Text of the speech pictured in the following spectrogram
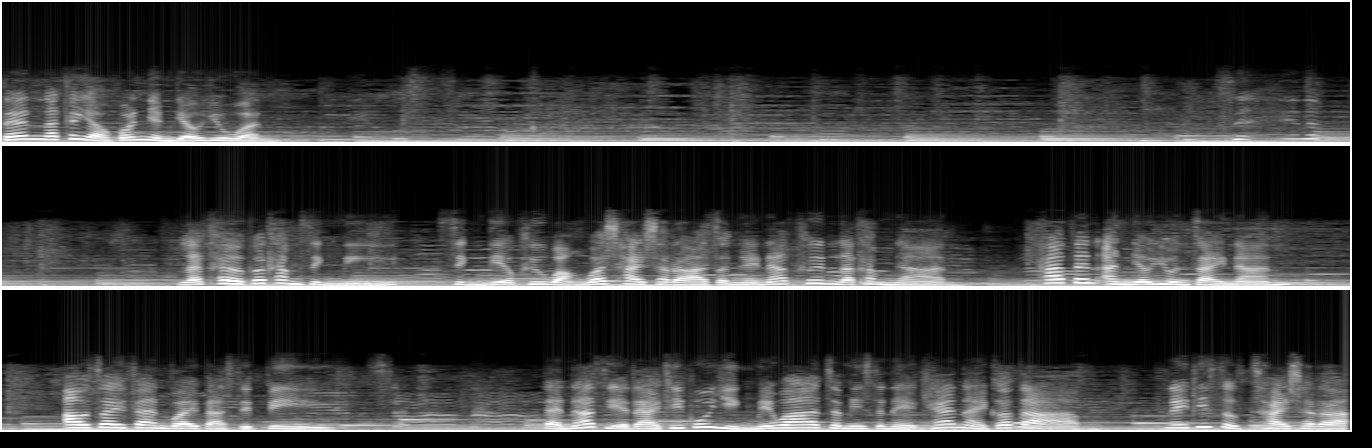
เต้นและเขย่าก้นอย่างเย้ายวนและเธอก็ทำสิ่งนี้ สิ่งเดียวคือหวังว่าชายชราจะเงยหน้าขึ้นและทำงาน ถ้าเป็นอันเย้ายวนใจนั้น เอาใจแฟนวัย 80 ปี แต่น่าเสียดายที่ผู้หญิงไม่ว่าจะมีเสน่ห์แค่ไหนก็ตาม ในที่สุดชายชรา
